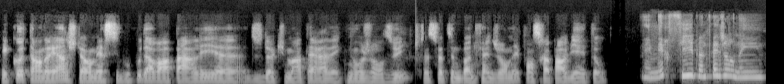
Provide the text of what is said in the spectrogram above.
Écoute, Andréane, je te remercie beaucoup d'avoir parlé du documentaire avec nous aujourd'hui. Je te souhaite une bonne fin de journée, puis on se reparle bientôt. Merci, bonne fin de journée.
